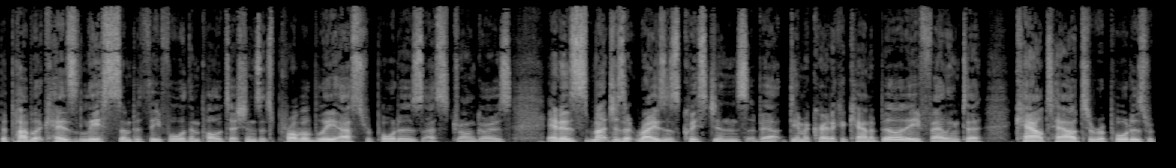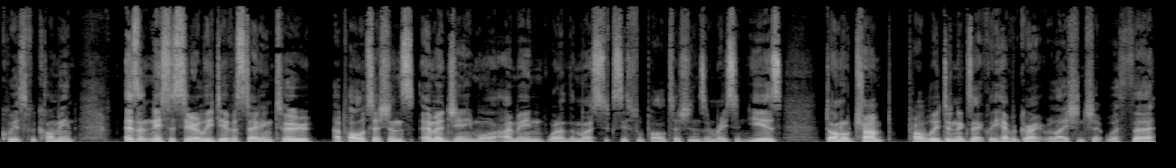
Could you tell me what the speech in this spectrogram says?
the public has less sympathy for than politicians it's probably us reporters us drongos and as much as it raises questions about democratic accountability failing to kowtow to reporters requests for comment isn't necessarily devastating to a politician's image anymore. I mean, one of the most successful politicians in recent years, Donald Trump, probably didn't exactly have a great relationship with the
